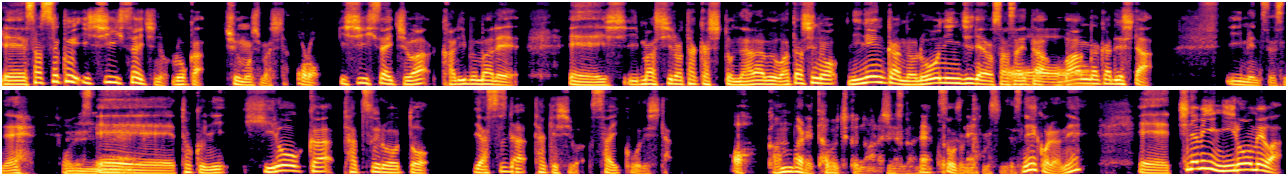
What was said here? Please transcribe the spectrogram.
えー早速、石井被災地のろ過、注文しました。石井被災地はカリブマレー、えー、石間城隆と並ぶ私の2年間の浪人時代を支えた漫画家でした。いいメンツですね。そうですね。えー特に広岡達郎と安田武は最高でした。あ、頑張れ田淵くんの話ですかね。ねそうだったかもしれないですね、これはね。えーちなみに2浪目は、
